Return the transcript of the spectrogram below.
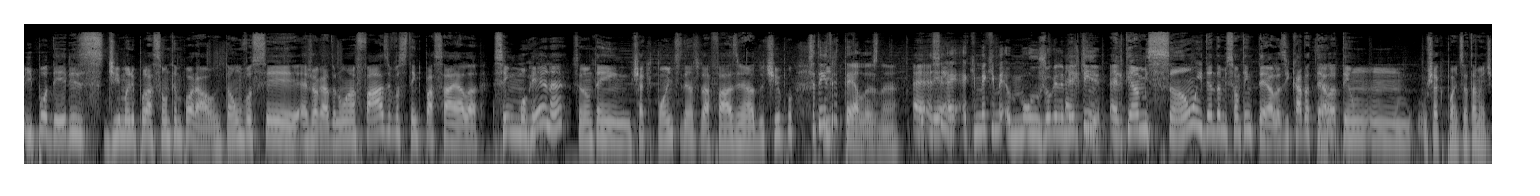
e poderes de manipulação temporal. Então você é jogado numa fase, você tem que passar ela sem morrer, né? Você não tem checkpoints dentro da fase, nada do tipo. Você tem E- entre telas, né? É, assim- é, é que meio que o jogo ele é meio ele que tem, ele tem a missão e dentro da missão tem telas e cada tela É. tem um, um, um checkpoint, exatamente.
